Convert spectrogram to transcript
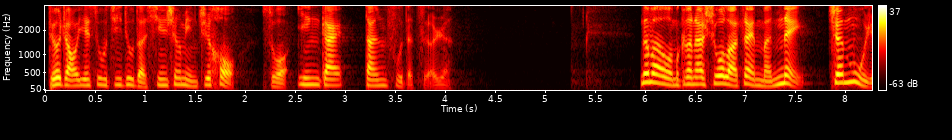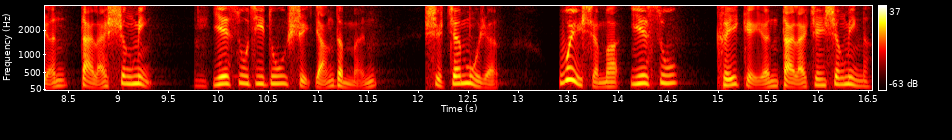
得着耶稣基督的新生命之后所应该担负的责任。那么我们刚才说了，在门内真牧人带来生命，耶稣基督是羊的门，是真牧人。为什么耶稣可以给人带来真生命呢？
